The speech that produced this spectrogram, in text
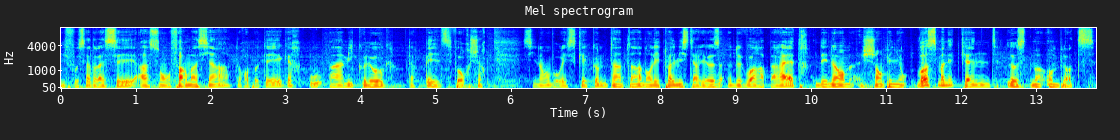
Il faut s'adresser à son pharmacien, der Apotheker, ou à un mycologue, der Pilzforscher. Sinon, vous risquez, comme Tintin dans l'étoile mystérieuse, de voir apparaître d'énormes champignons. Was man nicht kennt, Platz.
